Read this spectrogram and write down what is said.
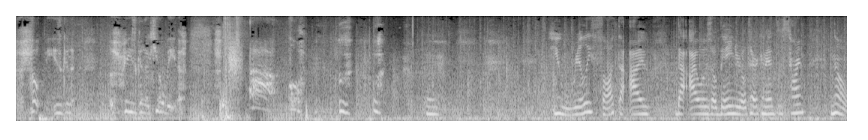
Help me. He's gonna. He's gonna kill me. Ah! You really thought that I that I was obeying your military commands this time? No,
